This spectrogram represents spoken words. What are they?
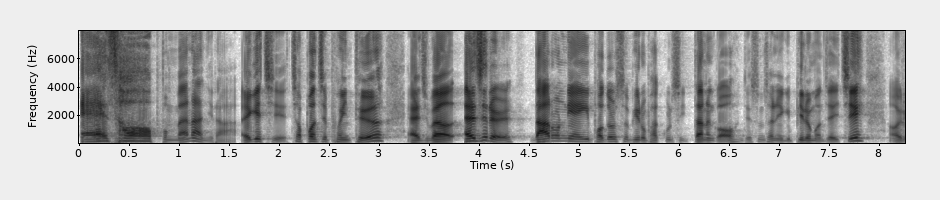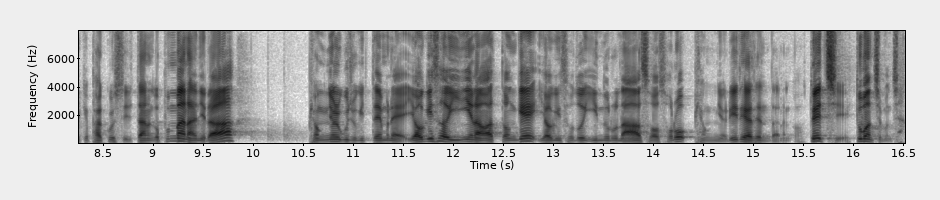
에서뿐만 아니라 알겠지? 첫 번째 포인트 as well as를 not only A but also B로 바꿀 수 있다는 거. 이제 순서는 여기 B를 먼저 있지. 어, 이렇게 바꿀 수 있다는 것뿐만 아니라 병렬 구조기 때문에 여기서 인이 나왔던 게 여기서도 인으로 나와서 서로 병렬이 돼야 된다는 거. 됐지? 두 번째 문장.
